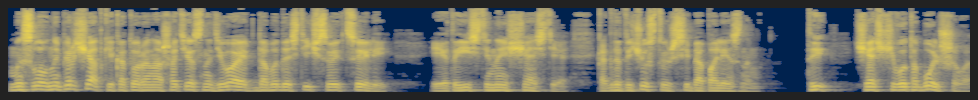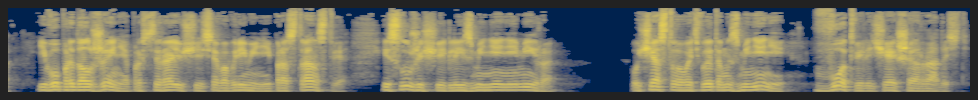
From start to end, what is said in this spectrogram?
Мы словно перчатки, которые наш отец надевает, дабы достичь своих целей. И это истинное счастье, когда ты чувствуешь себя полезным. Ты – часть чего-то большего, его продолжение, простирающееся во времени и пространстве и служащее для изменения мира – Участвовать в этом изменении – вот величайшая радость.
